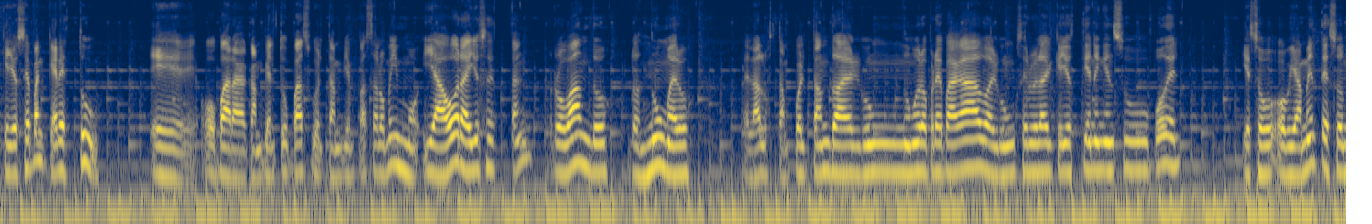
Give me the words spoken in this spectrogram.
que ellos sepan que eres tú. Eh, o para cambiar tu password también pasa lo mismo. Y ahora ellos están robando los números, ¿verdad? Lo están portando a algún número prepagado, algún celular que ellos tienen en su poder y eso, obviamente, esos,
